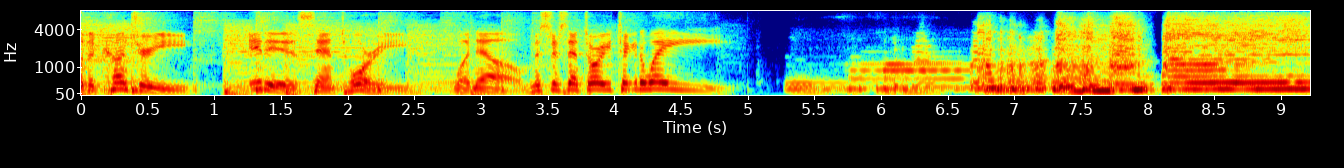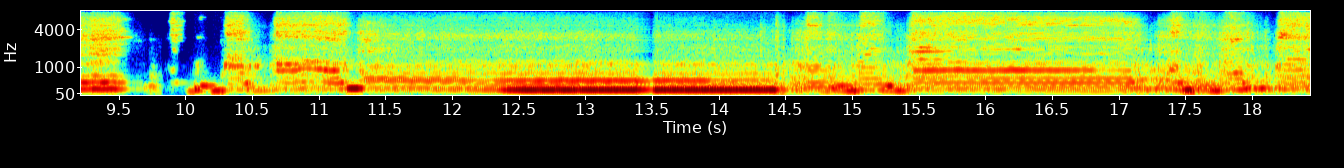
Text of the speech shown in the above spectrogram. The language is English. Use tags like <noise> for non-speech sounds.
over the country. It is Santori. What now? Mr. Santori, take it away. <laughs>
